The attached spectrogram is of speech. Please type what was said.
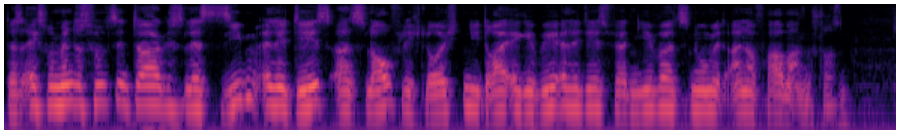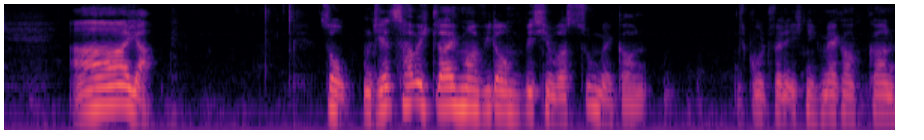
das Experiment des 15 Tages lässt sieben LEDs als Lauflicht leuchten. Die drei RGB-LEDs werden jeweils nur mit einer Farbe angeschlossen. Ah ja. So, und jetzt habe ich gleich mal wieder ein bisschen was zu meckern. Gut, wenn ich nicht meckern kann,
